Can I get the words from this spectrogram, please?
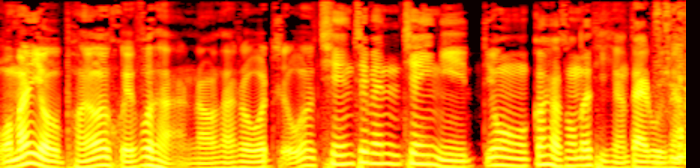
我们有朋友回复他，你知道他说我我亲这边建议你用高晓松的体型代入一下。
